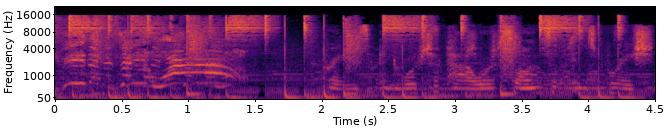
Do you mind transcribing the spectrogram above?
he that is in the world. Praise and worship hour songs of inspiration.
